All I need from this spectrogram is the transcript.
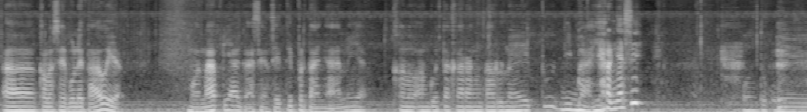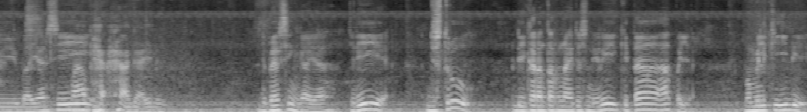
Eh, kalau saya boleh tahu ya mohon maaf nih agak sensitif pertanyaannya ya. Kalau anggota Karang Taruna itu dibayar nggak sih untuk dibayar sih. Maaf ya agak ini. Dibayar sih enggak ya. Jadi justru di Karang Taruna itu sendiri kita apa ya memiliki ide.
